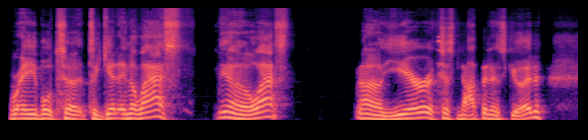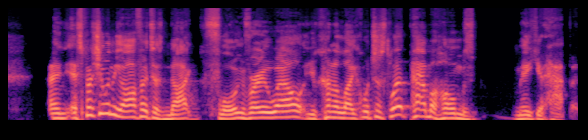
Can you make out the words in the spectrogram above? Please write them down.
were able to to get in the last you know the last know, year, it's just not been as good. And especially when the offense is not flowing very well, you're kind of like, well, just let Pat Mahomes make it happen.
